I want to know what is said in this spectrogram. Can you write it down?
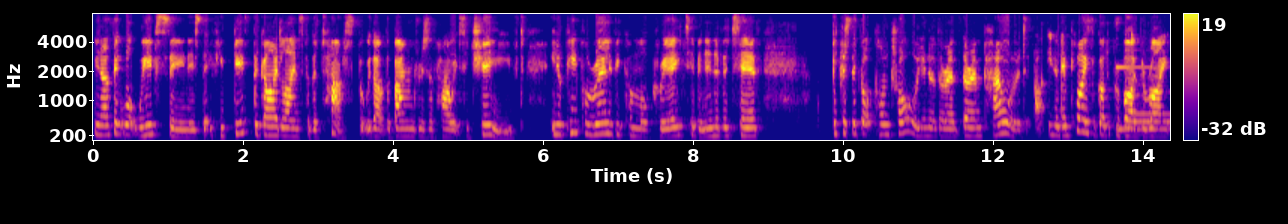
You know, I think what we've seen is that if you give the guidelines for the task, but without the boundaries of how it's achieved, you know, people really become more creative and innovative because they've got control. You know, they're they're empowered. Uh, you know, the employees have got to provide the right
